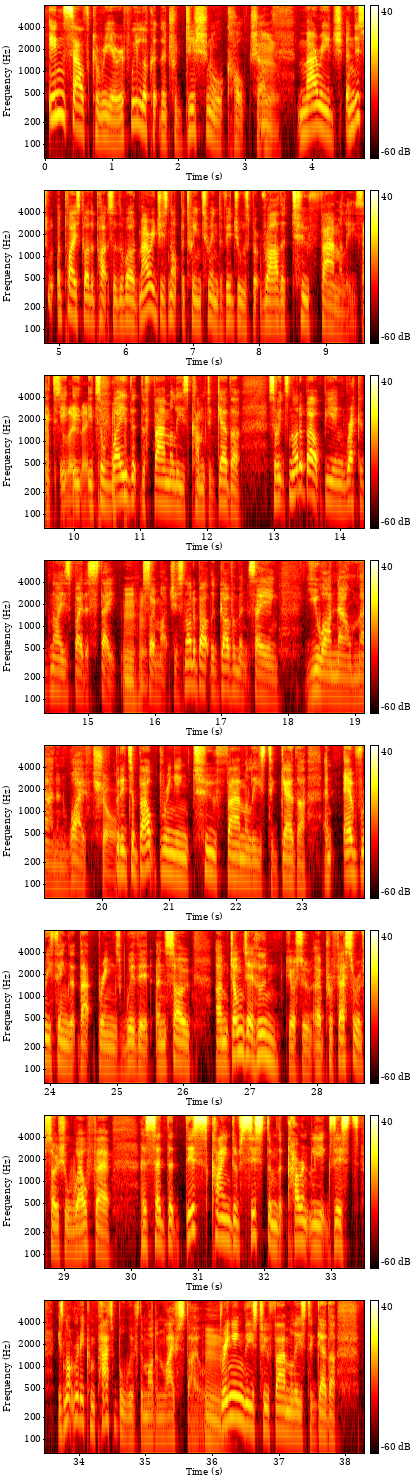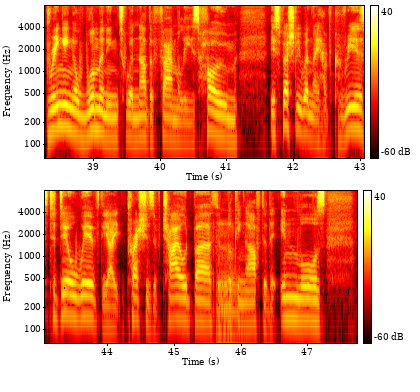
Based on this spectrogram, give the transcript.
In South Korea, if we look at the traditional culture, hmm. marriage, and this applies to other parts of the world, marriage is not between two individuals, but rather two families. It's- it- it- Absolutely. it's a way that the families come together. So it's not about being recognized by the state mm-hmm. so much. It's not about the government saying, you are now man and wife. Sure. But it's about bringing two families together and everything that that brings with it. And so, um, Jung Jae-hoon 교수, a professor of social welfare, has said that this kind of system that currently exists is not really compatible with the modern lifestyle. Bringing these two families together, bringing a woman into another family's home, especially when they have careers to deal with, the uh, pressures of childbirth and looking after the in laws.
